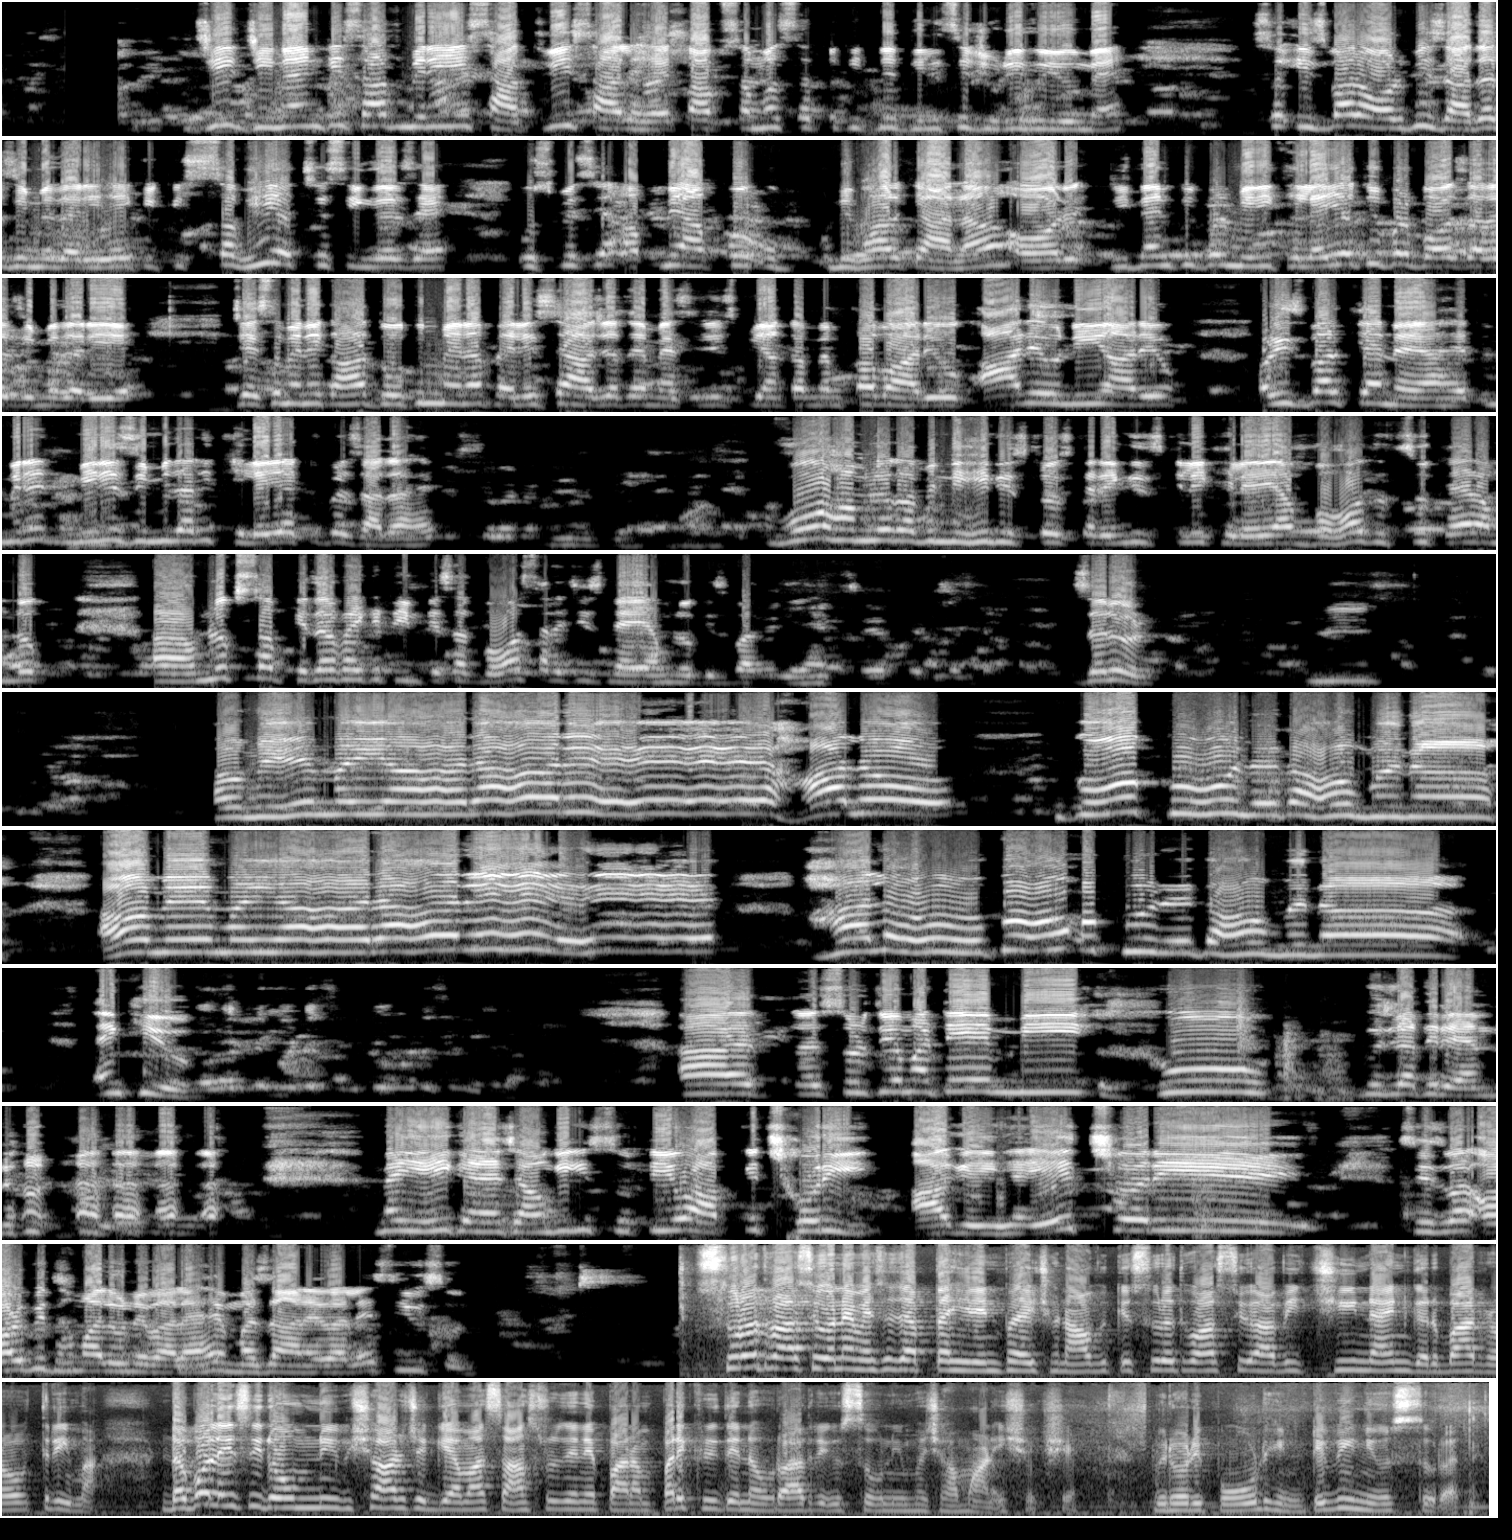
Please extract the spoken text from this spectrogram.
जी जी नाइन के साथ मेरी ये सातवीं साल है तो आप समझ सकते हो कितने दिल से जुड़ी हुई हूँ मैं सो इस बार और भी ज़्यादा ज़िम्मेदारी है क्योंकि सभी अच्छे सिंगर्स हैं। उसमें से अपने आप को निभार के आना और जी नाइन के ऊपर मेरी खिलैया के ऊपर बहुत ज़्यादा ज़िम्मेदारी है। जैसे मैंने कहा दो तीन महीना पहले से आ जाता है मैसेजेस प्रियंका मैम कब आ रहे हो, आ रहे हो, नहीं आ रहे हो? और इस बार क्या नया है? तो मेरे, मेरी ज़िम्मेदारी खिलैया के ऊपर ज़्यादा है। वो हम लोग अभी नहीं डिस्क्लोज करेंगे, इसके लिए खिलैया बहुत उत्सुक है। हम लोग हम लोग सब केदार भाई की टीम के साथ बहुत सारी चीज़ नए हम लोग इस बार किए हैं। ज़रूर। અમે મૈયારા રે હાલો ગોકુલ રામના. અમે મૈયારા રે હાલો ગોકુલ રામના. થેન્ક યુ સુરતીઓ માટે મી હું गुजराती रहने दो मैं यही कहना चाहूंगी कि सुतियो आपकी छोरी आ गई है ये छोरी So, इस बार और भी धमाल होने वाला है मजा आने वाला है सी यू सून સુરતવાસીઓને મેસેજ આપતા હિરેનભાઈ જણાવ્યું કે સુરતવાસીઓ આવી જી નાઇન ગરબા નવરાત્રીમાં ડબલ એસી ડોમની વિશાળ જગ્યામાં સાંસ્કૃતિક અને પારંપરિક રીતે નવરાત્રી ઉત્સવની મજા માણી શકશે bureau report Hind TV news Surat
